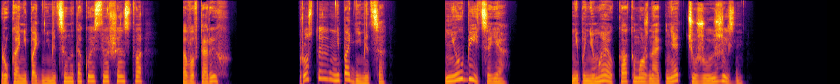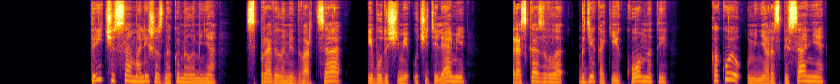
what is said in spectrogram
рука не поднимется на такое совершенство, а во-вторых, просто не поднимется. Не убийца я. Не понимаю, как можно отнять чужую жизнь. Три часа Малиша знакомила меня с правилами дворца и будущими учителями, рассказывала, где какие комнаты, какое у меня расписание,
